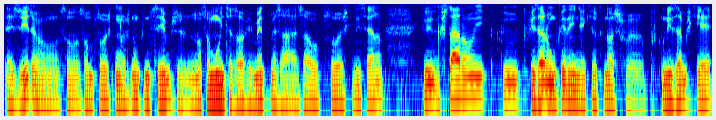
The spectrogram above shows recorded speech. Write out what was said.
é giro, são, são pessoas que nós não conhecemos, não são muitas, obviamente, mas já, já houve pessoas que disseram que gostaram e que, que fizeram um bocadinho aquilo que nós eh, preconizamos, que é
